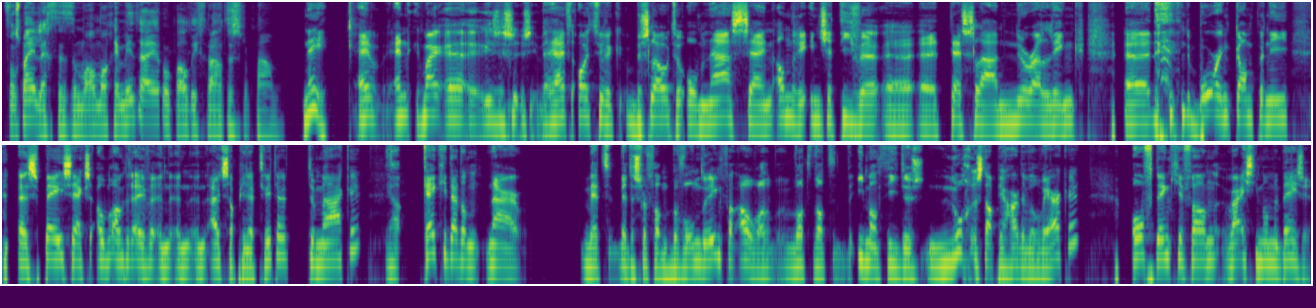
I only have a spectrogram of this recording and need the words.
volgens mij legt het hem allemaal geen windeier op, al die gratis reclame. Nee, en, en, maar uh, hij heeft ooit natuurlijk besloten om naast zijn andere initiatieven, uh, Tesla, Neuralink, de, de Boring Company, SpaceX, om ook nog even een, een, een uitstapje naar Twitter te maken. Ja. Kijk je daar dan naar met, met een soort van bewondering van, oh, wat, wat, wat iemand die dus nog een stapje harder wil werken? Of denk je van, waar is die man mee bezig?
